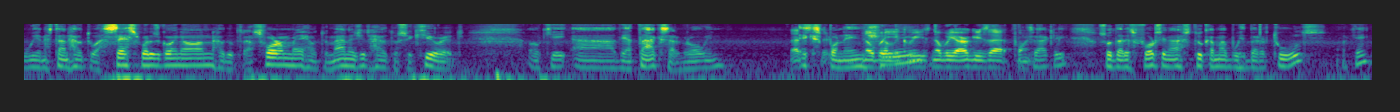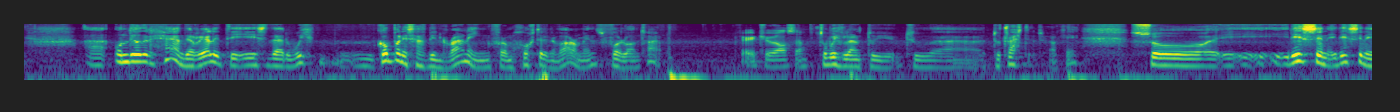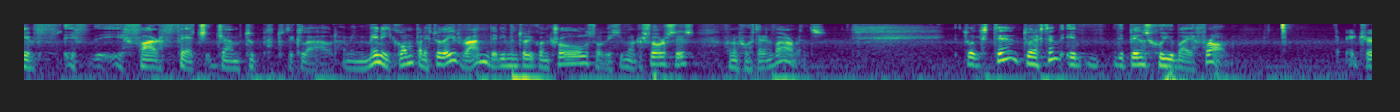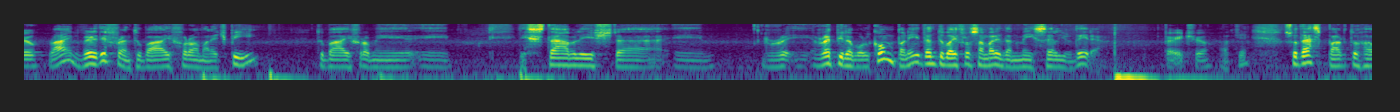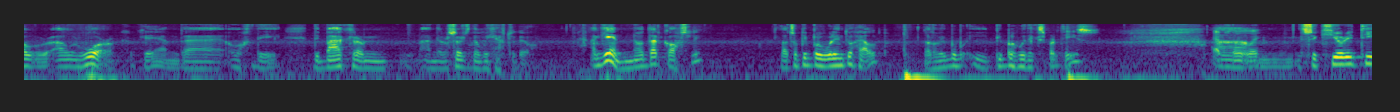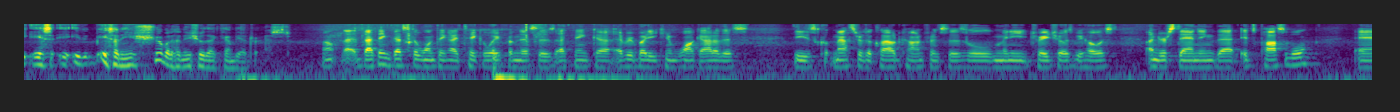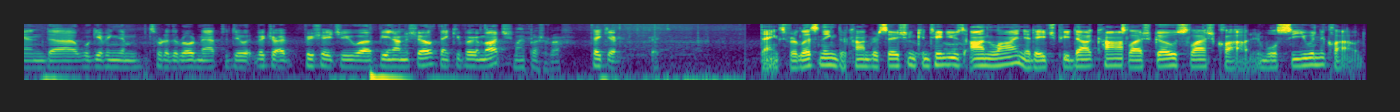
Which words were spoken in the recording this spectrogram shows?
We understand how to assess what is going on, how to transform it, how to manage it, how to secure it. Okay, uh, the attacks are growing That's exponentially. Nobody agrees. Nobody argues that point. Exactly. So that is forcing us to come up with better tools. Okay. Uh, on the other hand, the reality is that we companies have been running from hosted environments for a long time. Very true. Also. So we've learned to to uh, to trust it. Okay. So it, it isn't it isn't a, a, a far fetched jump to, to the cloud. I mean, many companies today run their inventory controls or the human resources from hosted environments. To extent to an extent, it depends who you buy from. Very true. Right. Very different to buy from an HP, to buy from a, a established. Uh, a, re- reputable company than to buy from somebody that may sell your data. Very true. Okay, so that's part of our, our work. Okay, and uh, of the the background and the research that we have to do. Again, not that costly. Lots of people willing to help. Lots of people people with expertise. Absolutely. Um, security is is an issue, but it's an issue that can be addressed. Well, I think that's the one thing I take away from this is I think uh, everybody can walk out of this these Master of the Cloud conferences, little mini trade shows we host, understanding that it's possible, and uh, we're giving them sort of the roadmap to do it. Victor, I appreciate you uh, being on the show. Thank you very much. My pleasure, Raf. Take care. Great. Thanks for listening. The conversation continues online at hp.com slash go slash cloud, and we'll see you in the cloud.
